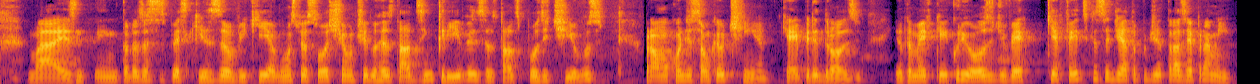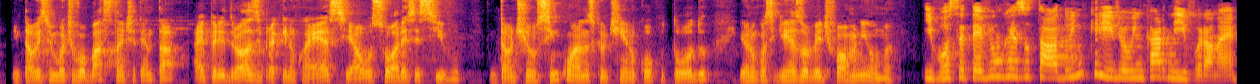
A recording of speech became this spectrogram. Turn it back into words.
mas em todas essas pesquisas eu vi que algumas pessoas tinham tido resultados incríveis, resultados positivos para uma condição que eu tinha, que é a hiperidrose. Eu também fiquei curioso de ver que efeitos que essa dieta podia trazer para mim. Então isso me motivou bastante a tentar. A hiperidrose, para quem não conhece, é o suor excessivo. Então tinha uns 5 anos que eu tinha no corpo todo e eu não conseguia resolver de forma nenhuma. E você teve um resultado incrível em carnívora, né?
